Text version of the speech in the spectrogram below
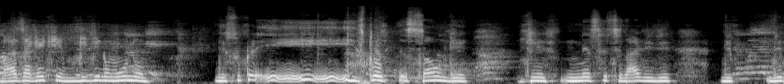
mas a gente vive num mundo de super exposição, de, de necessidade de, de, de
